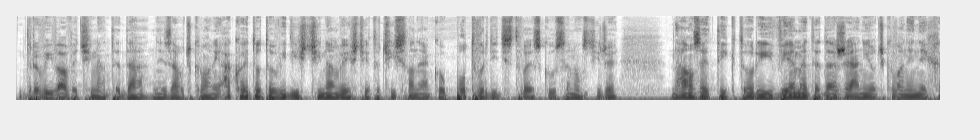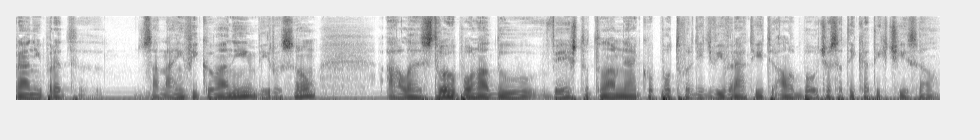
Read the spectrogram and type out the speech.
drvivá väčšina teda nezaočkovaní. Ako aj toto vidíš, či nám vieš tieto čísla nejako potvrdiť z tvojej skúsenosti, že naozaj tí, ktorí vieme teda, že ani očkovanie nechráni pred sa nainfikovaním vírusom, ale z tvojho pohľadu vieš toto nám nejako potvrdiť, vyvrátiť, alebo čo sa týka tých čísel?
